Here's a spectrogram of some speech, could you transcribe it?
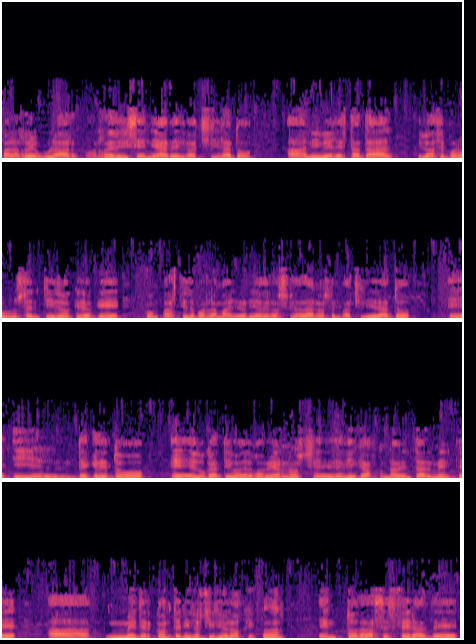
para regular o rediseñar el bachillerato a nivel estatal y lo hace por un sentido creo que compartido por la mayoría de los ciudadanos. El bachillerato eh, y el decreto eh, educativo del gobierno se dedica fundamentalmente a meter contenidos ideológicos en todas las esferas de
